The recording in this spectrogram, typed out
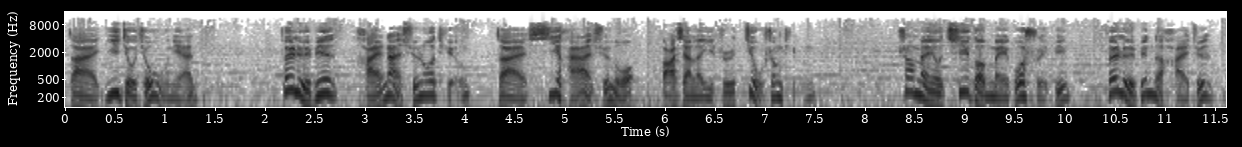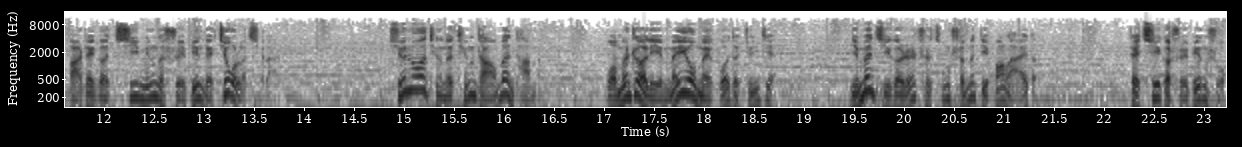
在一九九五年。菲律宾海难巡逻艇在西海岸巡逻，发现了一只救生艇，上面有七个美国水兵。菲律宾的海军把这个七名的水兵给救了起来。巡逻艇的艇长问他们：“我们这里没有美国的军舰，你们几个人是从什么地方来的？”这七个水兵说：“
